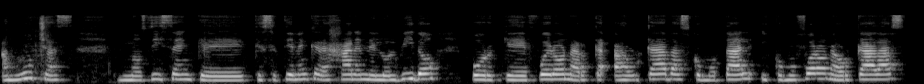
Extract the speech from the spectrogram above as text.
a muchas nos dicen que, se tienen que dejar en el olvido porque fueron ahorcadas como tal y como fueron ahorcadas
